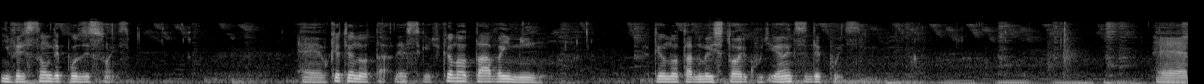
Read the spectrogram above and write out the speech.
Inversão de posições. É, o que eu tenho notado é o seguinte: o que eu notava em mim, eu tenho notado no meu histórico de antes e depois. É,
